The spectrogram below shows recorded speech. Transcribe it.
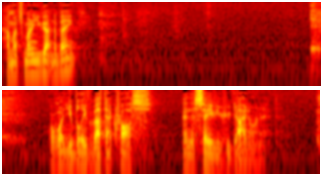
How much money you got in the bank? Or what you believe about that cross and the Savior who died on it.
